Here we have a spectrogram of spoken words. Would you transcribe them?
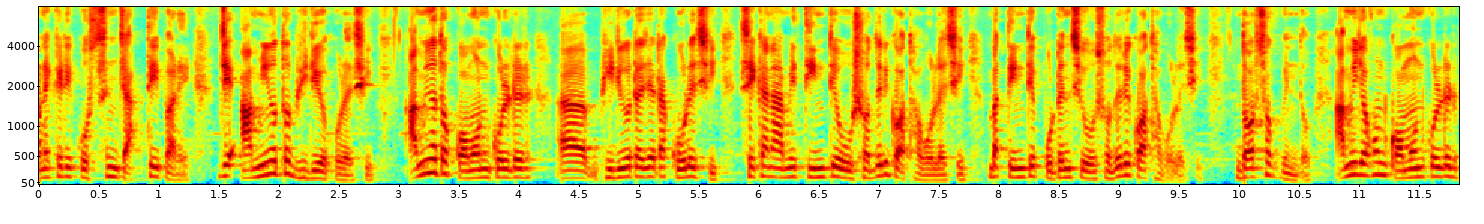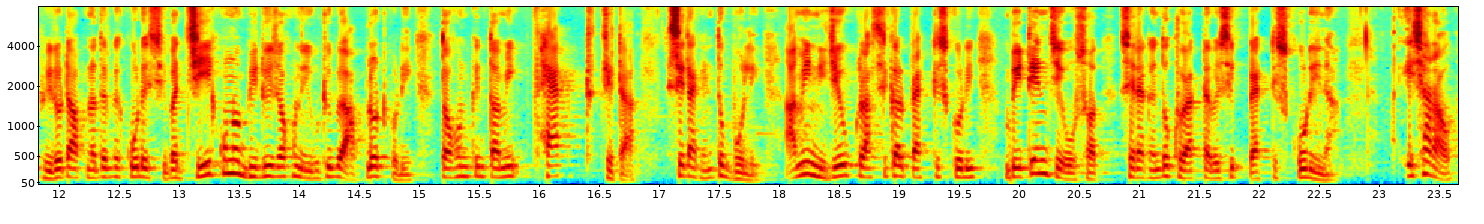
অনেকেরই কোশ্চেন জাগতেই পারে যে আমিও তো ভিডিও করেছি, আমিও তো কমন কোল্ডের ভিডিওটা যেটা করেছি সেখানে আমি তিনটে ঔষধেরই কথা বলেছি বা তিনটে পোটেন্সি ঔষধেরই কথা বলেছি। দর্শকবৃন্দ, আমি যখন কমন কোল্ডের ভিডিওটা আপনাদেরকে করেছি বা যে কোনো ভিডিও যখন ইউটিউবে আপলোড করি তখন কিন্তু আমি ফ্যাক্ট যেটা, সেটা কিন্তু বলি। আমি নিজেও ক্লাসিক্যাল প্র্যাকটিস করি বেটেন যে ঔষধ, সেটা কিন্তু খুব একটা বেশি প্র্যাকটিস করি না। এছাড়াও,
